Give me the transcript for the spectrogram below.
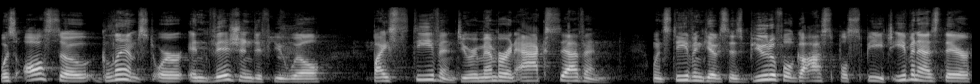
was also glimpsed or envisioned, if you will, by Stephen. Do you remember in Acts 7 when Stephen gives his beautiful gospel speech, even as they're,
